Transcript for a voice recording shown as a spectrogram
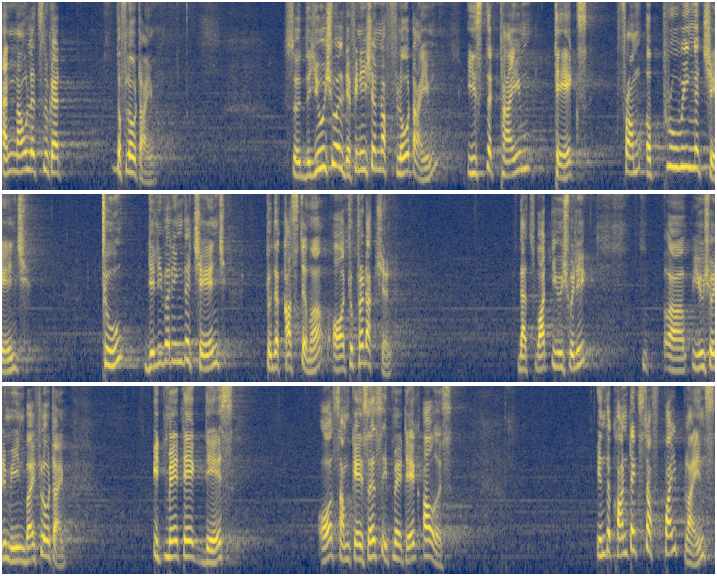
And now let's look at the flow time. So the usual definition of flow time is the time takes from approving a change to delivering the change to the customer or to production. That's what usually uh, usually mean by flow time. It may take days, or some cases it may take hours. In the context of pipelines,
